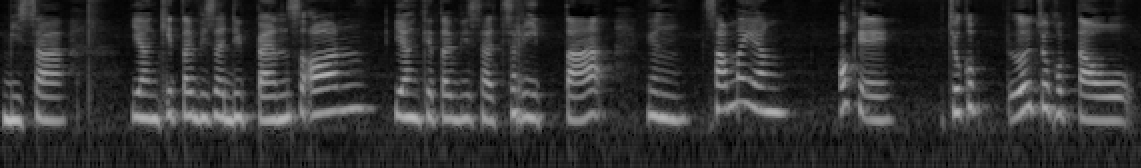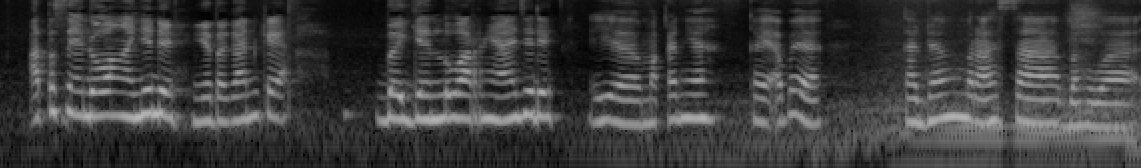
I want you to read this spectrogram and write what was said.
bisa yang kita bisa depends on yang kita bisa cerita yang sama yang oke cukup lo cukup tahu atasnya doang aja deh gitu kan kayak bagian luarnya aja deh iya makanya kayak apa ya kadang merasa bahwa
